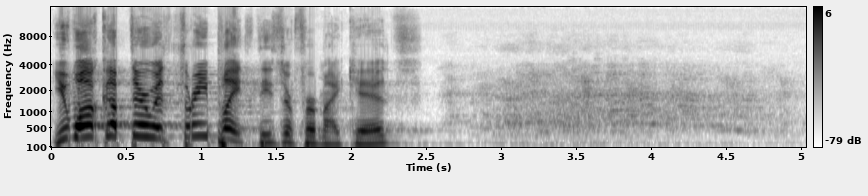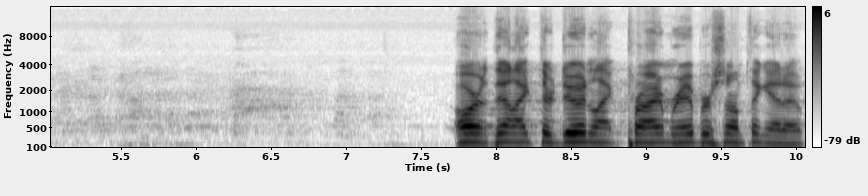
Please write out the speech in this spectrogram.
You walk up there with three plates. These are for my kids. Or they're like they're doing like prime rib or something at a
